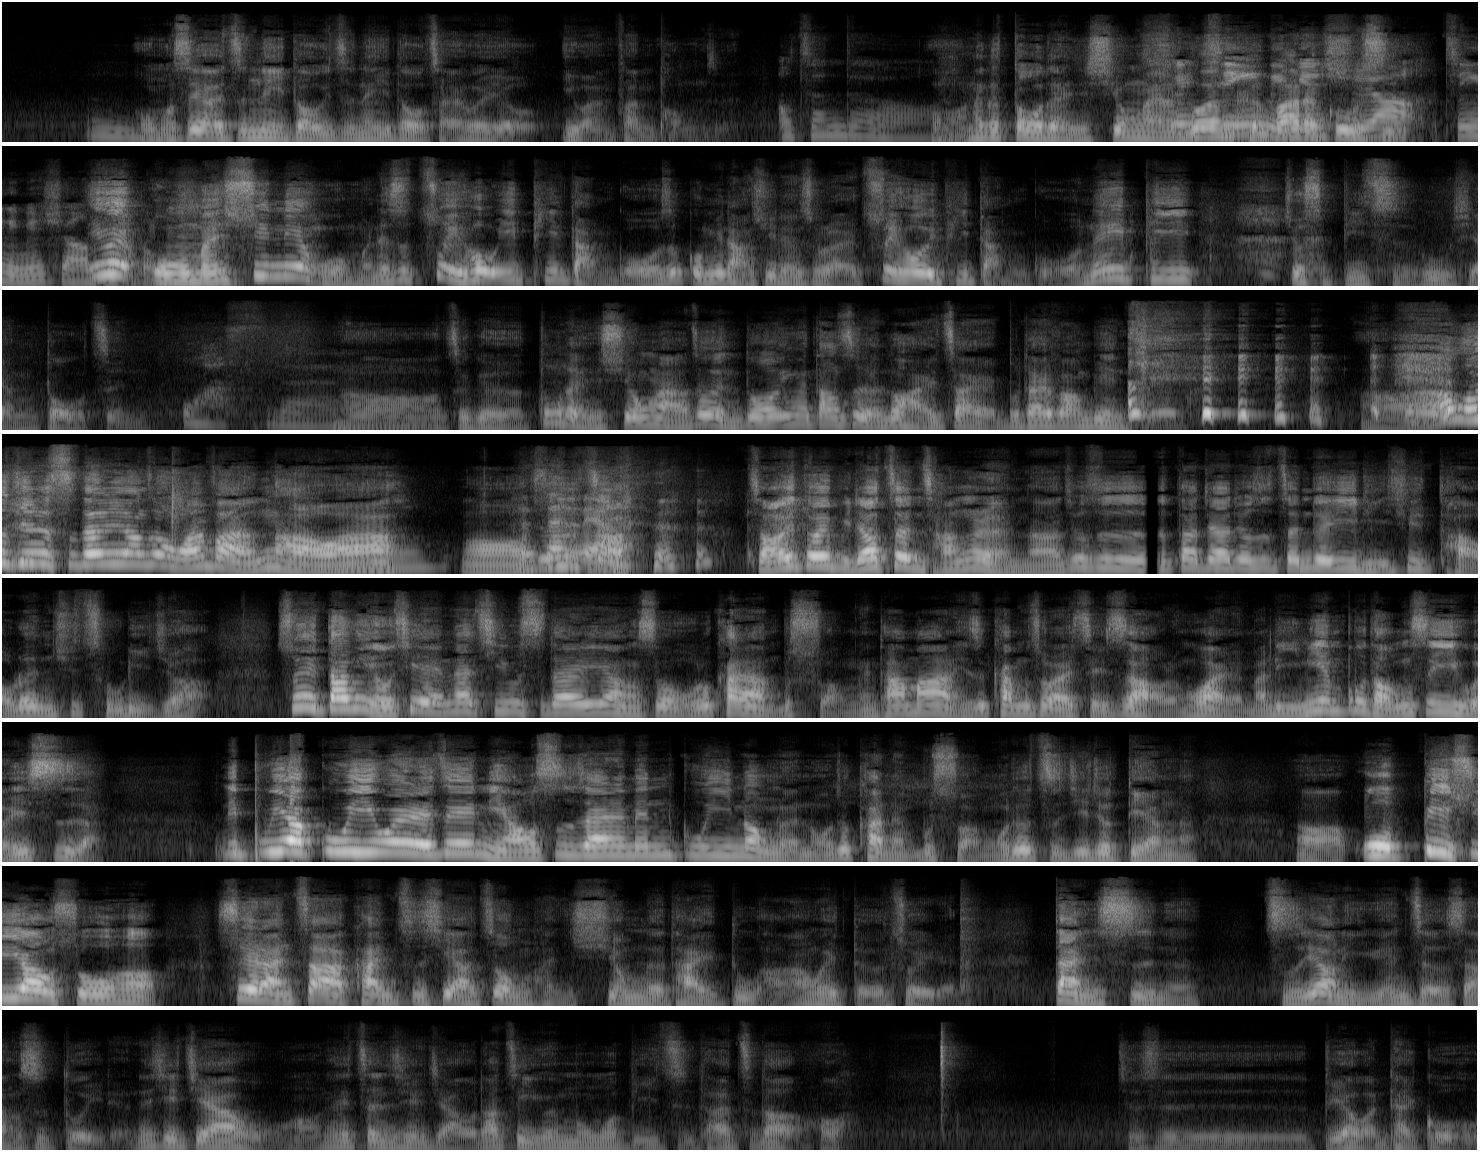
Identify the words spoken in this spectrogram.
我们是要一只内斗，一只内斗才会有一碗饭捧着。哦，真的哦，哦，那个斗得很凶啊，很多很可怕的故事。基因里面需要，因为我们训练我们的是最后一批党国，我是国民党训练出来最后一批党国，那一批就是彼此互相斗争。哇塞！哦，这个斗得很凶啊，这个很多，因为当事人都还在，不太方便讲。啊，我觉得时代力量这种玩法很好啊，哦，就是找 找一堆比较正常人啊，就是大家就是针对议题去讨论去处理就好。所以当有些人在欺负时代力量的时候，我都看他很不爽。你他妈你是看不出来谁是好人坏人吗？理念不同是一回事啊，你不要故意为了这些鸟事在那边故意弄人，我就看得很不爽，我就直接就颠了。啊，我必须要说哈，虽然乍看之下这种很凶的态度好像会得罪人，但是呢。只要你原则上是对的，那些家伙哦，那些政治圈家伙，他自己会摸摸鼻子，他知道哦，就是不要玩太过火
